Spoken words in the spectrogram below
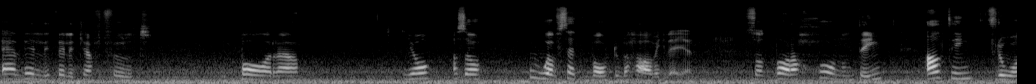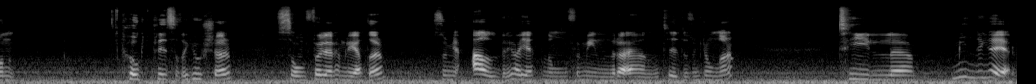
är väldigt, väldigt kraftfullt. Bara, ja, alltså oavsett vart du behöver grejer. Så att bara ha någonting, allting från högt prissatta kurser som följarhemligheter som jag aldrig har gett någon för mindre än 10 000 kronor till eh, mindre grejer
